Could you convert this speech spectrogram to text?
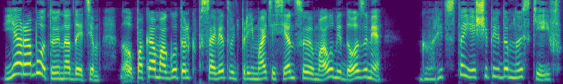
«Я работаю над этим, но пока могу только посоветовать принимать эссенцию малыми дозами», — говорит стоящий передо мной Скейф.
